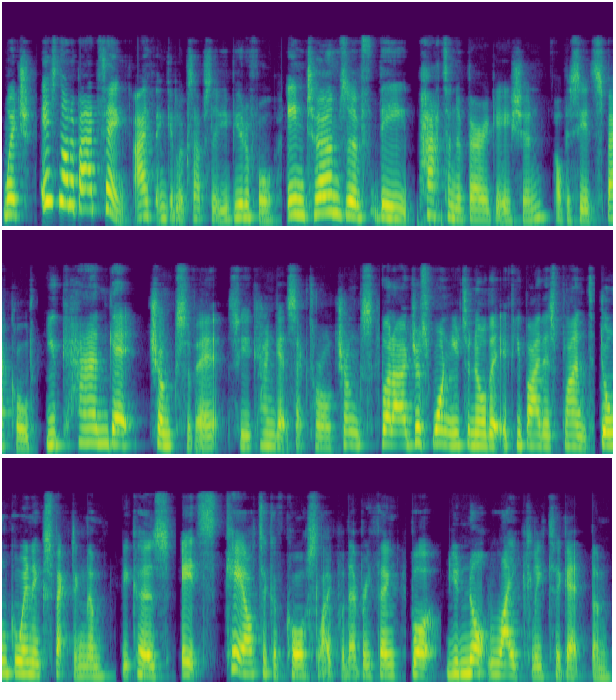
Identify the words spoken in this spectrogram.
which is not a bad thing. I think it looks absolutely beautiful. In terms of the pattern of variegation, obviously it's speckled, you can get chunks of it, so you can get sectoral chunks. But I just want you to know that if you buy this plant, don't go in expecting them because it's chaotic, of course, like with everything, but you're not likely to get them.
